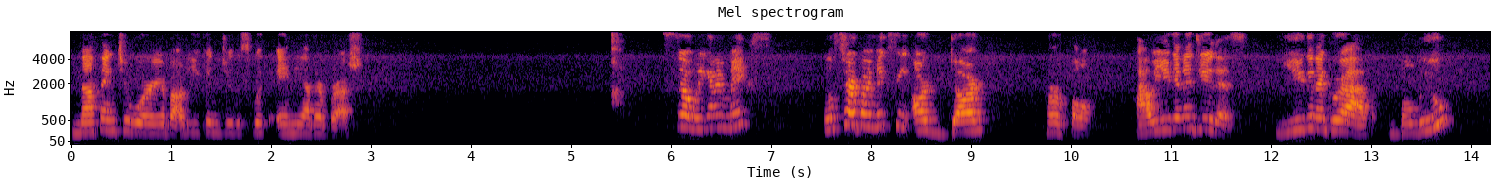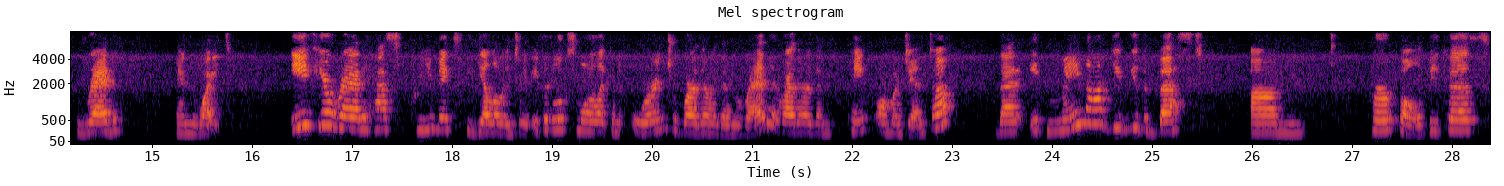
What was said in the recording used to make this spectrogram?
nothing to worry about. You can do this with any other brush. So we're to mix We'll start by mixing our dark purple. How are you going to do this? You're going to grab blue, red, and white. If your red has pre-mixed yellow into it, if it looks more like an orange rather than red, rather than pink or magenta, then it may not give you the best um, purple because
